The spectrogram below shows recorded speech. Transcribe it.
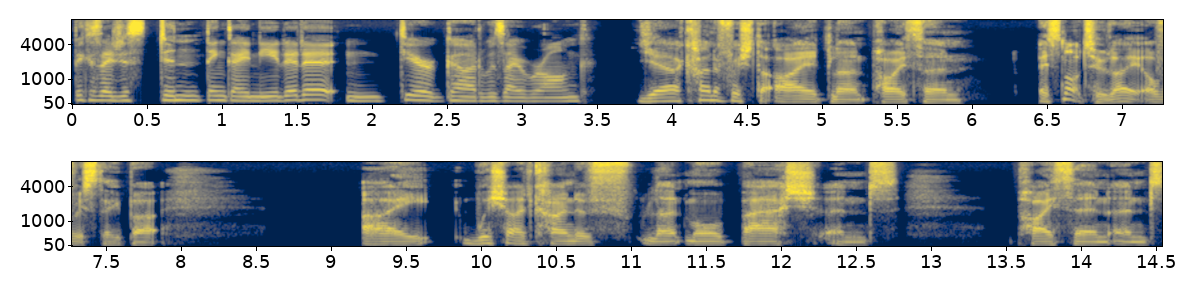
because I just didn't think I needed it. And dear God, was I wrong. Yeah, I kind of wish that I had learned Python. It's not too late, obviously, but I wish I'd kind of learnt more Bash and Python and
